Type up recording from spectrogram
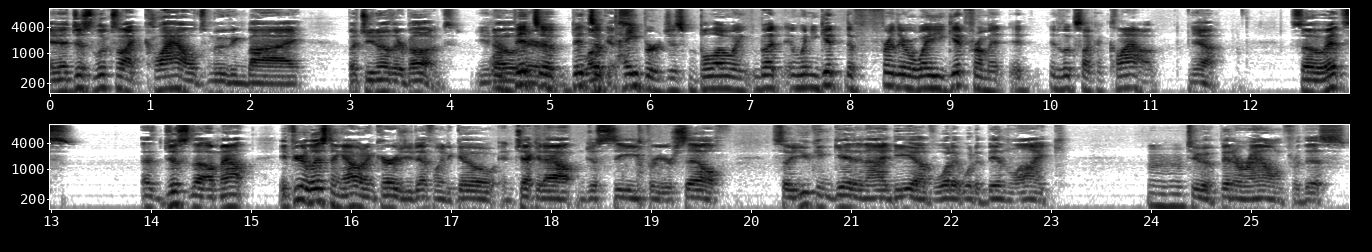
and it just looks like clouds moving by, but you know they're bugs. You know or bits of bits locusts. of paper just blowing. But when you get the further away you get from it, it, it looks like a cloud. Yeah, so it's uh, just the amount. If you're listening, I would encourage you definitely to go and check it out and just see for yourself, so you can get an idea of what it would have been like Mm-hmm. to have been around for this.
